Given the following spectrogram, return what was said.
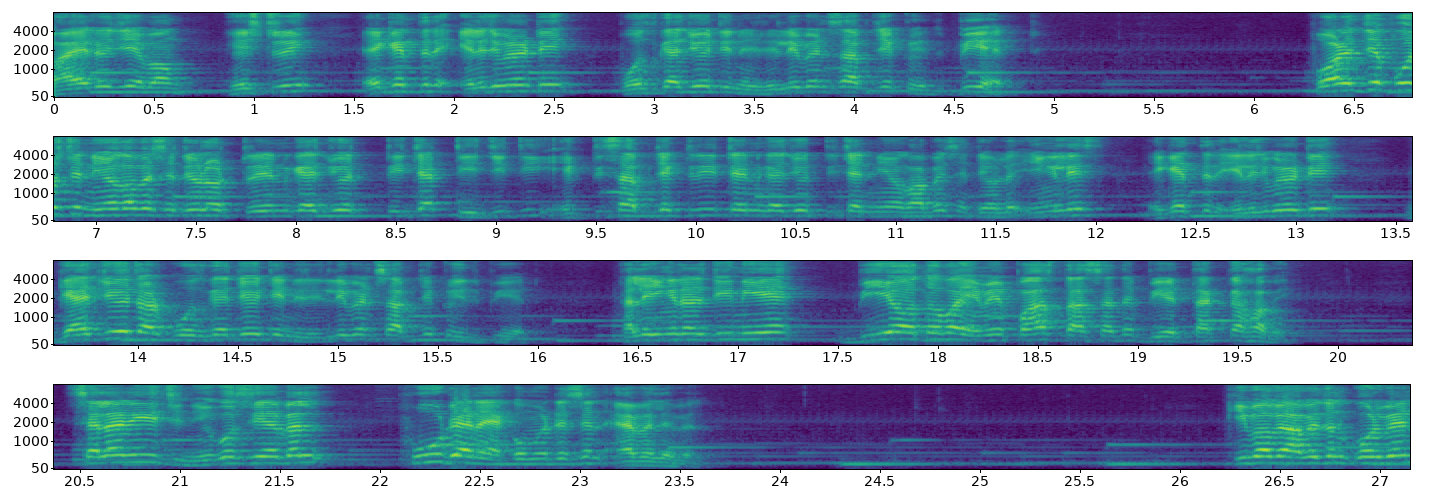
বায়োলজি এবং হিস্ট্রি এক্ষেত্রে eligibility post graduate in relevant subject with BEd পরের যে পোস্টে নিয়োগ হবে, সেটি হলো ট্রেন গ্র্যাজুয়েট টিচার টিজিটি একটি সাবজেক্টেরই ট্রেন গ্র্যাজুয়েট টিচার নিয়োগ হবে, সেটি হলো ইংলিশ এক্ষেত্রে এলিজিবিলিটি গ্র্যাজুয়েট আর post graduate in relevant subject with BEd তাহলে ইংরেজি নিয়ে বিএ অথবা এম এ পাস তার সাথে বিএড থাকতে হবে salary is negotiable food and accommodation available কিভাবে আবেদন করবেন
